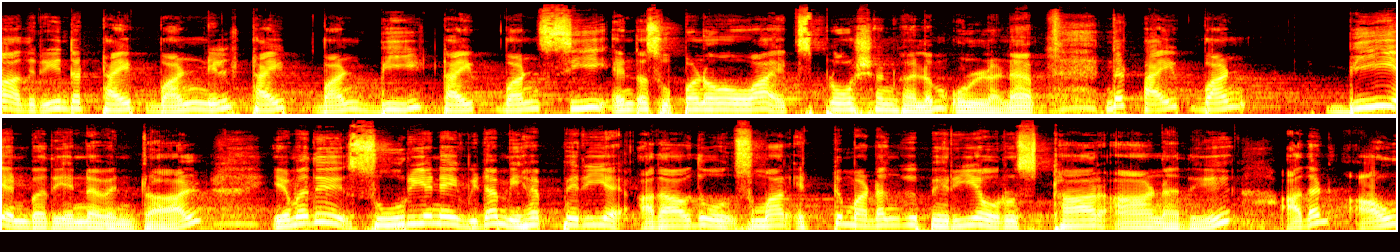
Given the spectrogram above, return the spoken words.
மாதிரி இந்த டைப் ஒன்னில் type one B type one C என்ற சுப்பனோவா எக்ஸ்ப்ளோஷன்களும் உள்ளன. இந்த டைப் ஒன் பி என்பது என்னவென்றால் எமது சூரியனை விட மிகப்பெரிய அதாவது சுமார் எட்டு மடங்கு பெரிய ஒரு ஸ்டார் ஆனது அதன் அவு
